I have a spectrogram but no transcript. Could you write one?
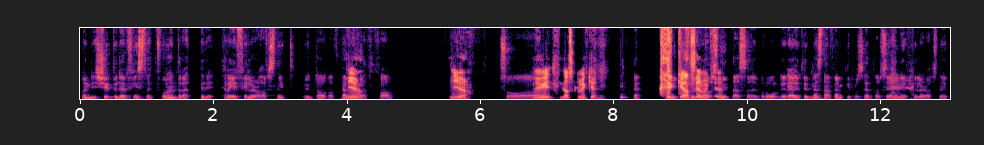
På en- Shippuden finns det 203 filleravsnitt utav 500 Ja. totalt. Ja, Så... det är ganska mycket. det är mycket ganska filleravsnitt alltså. Bror, det där är typ nästan 50% av serien är filleravsnitt.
